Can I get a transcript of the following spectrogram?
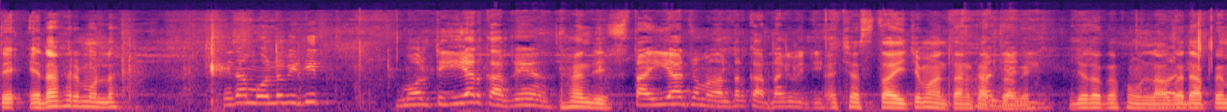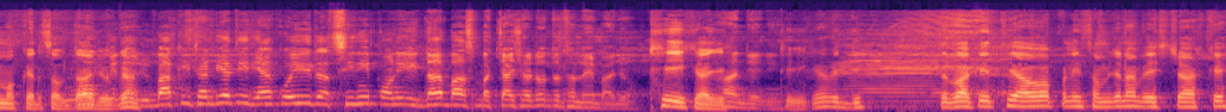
ਤੇ ਇਹਦਾ ਫਿਰ ਮੁੱਲ? ਇਹਦਾ ਮੁੱਲ ਵੀ ਜੀ ਮੁੱਲ 30000 ਕਰਦੇ ਆ। ਹਾਂਜੀ। 27000 ਚ ਮਾਨਤਨ ਕਰ ਦਾਂਗੇ ਵੀ ਜੀ। ਅੱਛਾ 27 ਚ ਮਾਨਤਾਨ ਕਰ ਦੋਗੇ। ਜਦੋਂ ਕੋਈ ਫੋਨ ਲਾਓਗੇ ਤਾਂ ਆਪੇ ਮੌਕੇ ਤੇ ਸੌਦਾ ਹੋ ਜਾਊਗਾ। ਬਾਕੀ ਠੰਡੀਆਂ ਧੀਰੀਆਂ ਕੋਈ ਰੱਸੀ ਨਹੀਂ ਪਾਉਣੀ ਇਦਾਂ ਬਸ ਬੱਚਾ ਛੱਡੋ ਤੇ ਥੱਲੇ ਬਾਜੋ ਠੀਕ ਹੈ ਜੀ। ਹਾਂਜੀ ਜੀ ਠੀਕ ਹੈ ਵੀਰ ਜੀ। ਤੇ ਬਾਕੀ ਇੱਥੇ ਆਓ ਆਪਣੀ ਸਮਝਣਾ ਵੇਚ ਚਾਖ ਕੇ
